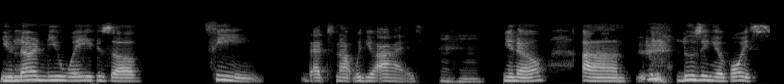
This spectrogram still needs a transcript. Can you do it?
You Yeah. learn new ways of seeing that's not with your eyes Mhm. you know? Um losing your voice.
